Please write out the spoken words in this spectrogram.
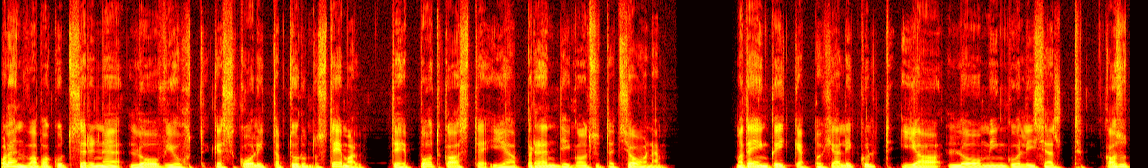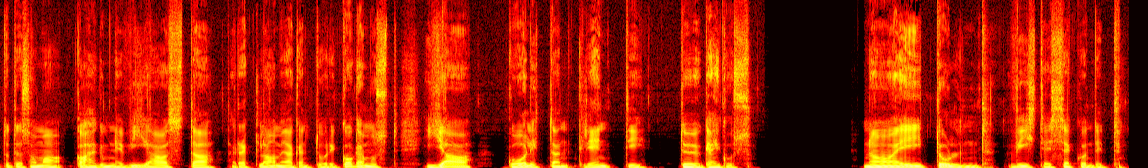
olen vabakutseline loovjuht, kes koolitab turundusteemal, teeb podcast'e ja brändi konsultatsioone. ma teen kõike põhjalikult ja loominguliselt kasutades oma kahekümne viie aasta reklaamiagentuuri kogemust ja koolitan klienti töö käigus. no ei tulnud viisteist sekundit.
